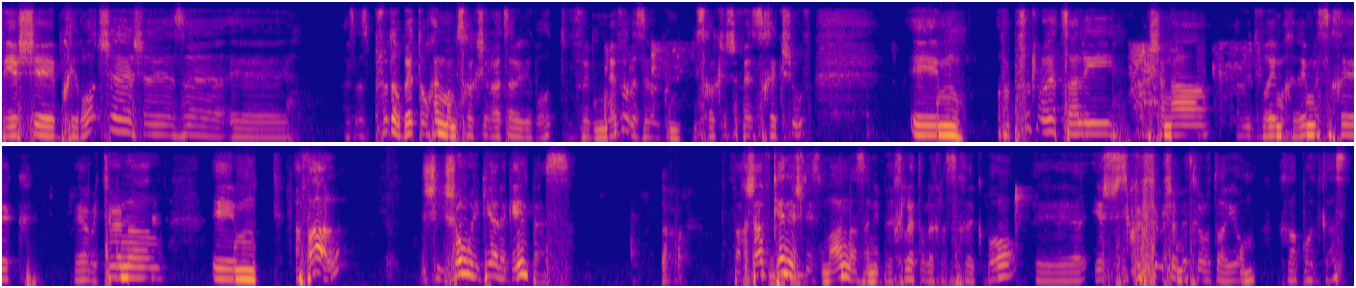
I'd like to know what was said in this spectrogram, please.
ויש בחירות שזה... אז, אז פשוט הרבה תוכן במשחק שלא יצא לי לראות, ומעבר לזה הוא גם משחק ששווה לשחק שוב. אבל פשוט לא יצא לי השנה, היו דברים אחרים לשחק, היה ריטרנל, אבל שלשום הוא הגיע לגיימפאס. ועכשיו כן יש לי זמן, אז אני בהחלט הולך לשחק בו. יש סיכוי אפילו שאני אתחיל אותו היום, אחרי הפודקאסט.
